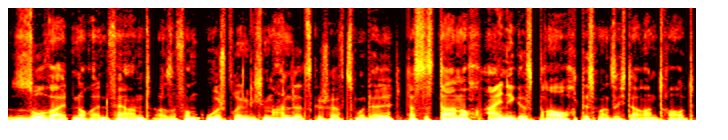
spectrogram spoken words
so weit noch entfernt, also vom ursprünglichen Handelsgeschäftsmodell, dass es da noch einiges braucht braucht, bis man sich daran traut.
